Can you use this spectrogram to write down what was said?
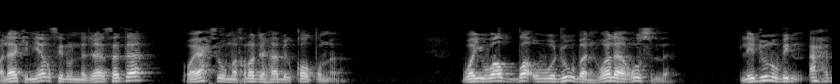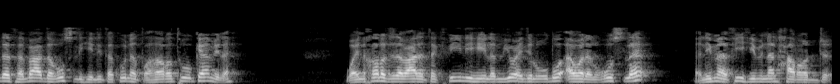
ولكن يغسل النجاسة ويحشو مخرجها بالقطن. ويوضأ وجوبا ولا غسل. لجنب أحدث بعد غسله لتكون طهارته كاملة. وإن خرج بعد تكفينه لم يعد الوضوء ولا الغسل لما فيه من الحرج.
